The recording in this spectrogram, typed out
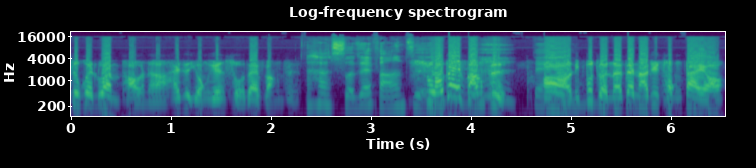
是会乱跑呢，还是永远锁在房子？啊，锁在房子，锁在房子 哦，你不准呢再拿去重贷哦，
